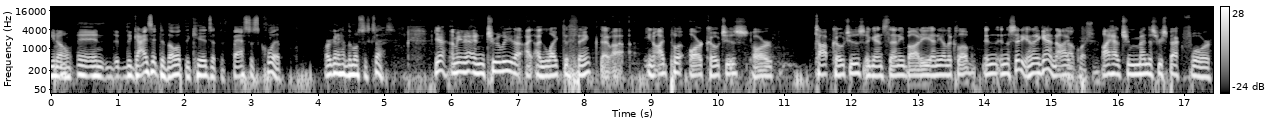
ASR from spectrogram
you mm-hmm. know? And the, the guys that develop the kids at the fastest clip are going to have the most success Yeah, I mean, and truly, I, I like to think that I, you know I'd put our coaches, our top coaches, against anybody, any other club in, in the city. And again, I question. I have tremendous respect for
